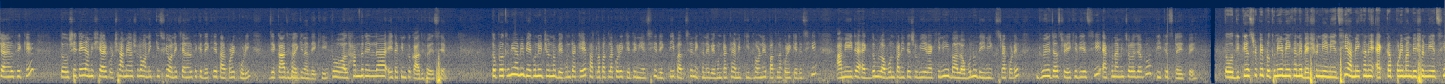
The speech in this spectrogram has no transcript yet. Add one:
চ্যানেল থেকে। তো সেটাই আমি শেয়ার করছি। আমি আসলে অনেক কিছুই অনেক চ্যানেল থেকে দেখে তারপরে করি যে কাজ হয় কিনা দেখি। তো আলহামদুলিল্লাহ এটা কিন্তু কাজ হয়েছে। তো প্রথমে আমি বেগুনের জন্য বেগুনটাকে পাতলা পাতলা করে কেটে নিয়েছি। দেখতেই পাচ্ছেন এখানে বেগুনটাকে আমি কী ধরনের পাতলা করে কেটেছি। আমি এটা একদম লবণ পানিতে চুবিয়ে রাখিনি বা লবণও দিইনি এক্সট্রা করে। ধুয়ে জাস্ট রেখে দিয়েছি। এখন আমি চলে যাব দ্বিতীয় স্টেপে তো দ্বিতীয় স্টেপে প্রথমেই আমি এখানে বেসন নিয়ে নিয়েছি। আমি এখানে এক কাপ পরিমাণ বেসন নিয়েছি।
